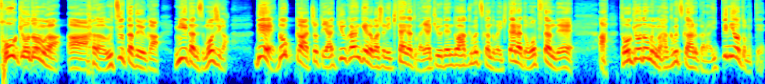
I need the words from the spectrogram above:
東京ドームが、あ 映ったというか、見えたんです、文字が。で、どっかちょっと野球関係の場所に行きたいなとか、野球殿堂博物館とか行きたいなと思ってたんで、あ、東京ドームにも博物館あるから行ってみようと思って。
